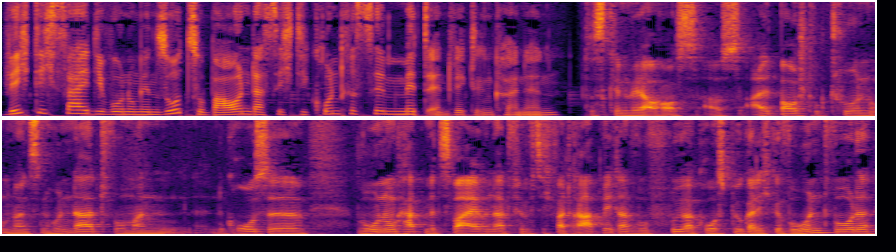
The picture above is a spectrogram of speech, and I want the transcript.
wichtig sei, die Wohnungen so zu bauen, dass sich die Grundrisse mitentwickeln können. Das kennen wir ja auch aus, aus Altbaustrukturen um 1900, wo man eine große Wohnung hat mit 250 Quadratmetern, wo früher großbürgerlich gewohnt wurde.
